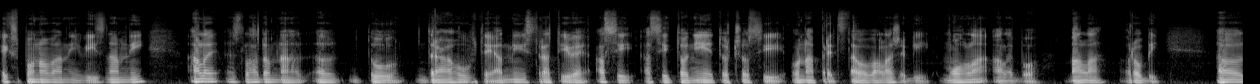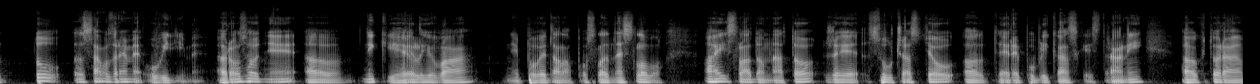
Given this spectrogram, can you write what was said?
exponovaný, významný, ale vzhľadom na e, tú dráhu v tej administratíve asi, asi to nie je to, čo si ona predstavovala, že by mohla alebo mala robiť. E, tu samozrejme uvidíme. Rozhodne e, Nikki Haleyová nepovedala posledné slovo. Aj sladom na to, že je súčasťou tej republikánskej strany, ktorá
